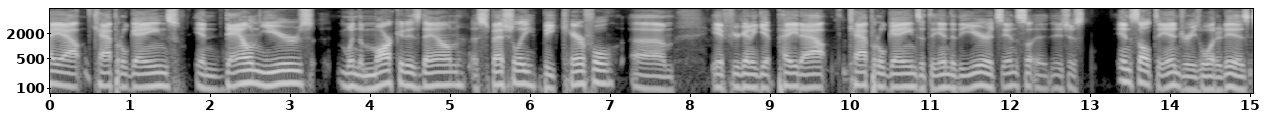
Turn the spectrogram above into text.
pay out capital gains in down years when the market is down especially. Be careful um, if you're going to get paid out capital gains at the end of the year. It's insult it's just insult to injury is what it is.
